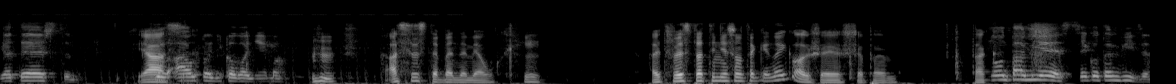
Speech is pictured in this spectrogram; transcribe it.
Ja też chcę. Full Jasne. auto, nikogo nie ma. Asystę będę miał. Ale twoje staty nie są takie najgorsze jeszcze, powiem. Tak. No on tam jest, ja go tam widzę.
